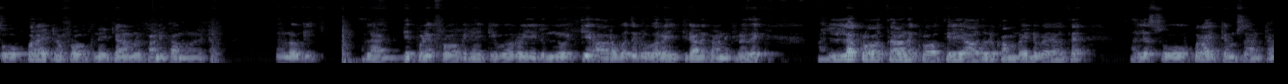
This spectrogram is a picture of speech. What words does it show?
സൂപ്പർ ഐറ്റം ഫ്രോക്ക് ആണ് നമ്മൾ കാണിക്കാൻ പോകുന്നത് നമ്മൾ നോക്കി. നല്ല അടിപൊളി ഫ്രോക്ക് നെറ്റ്. വെറും ഇരുന്നൂറ്റി അറുപത് രൂപ റേറ്റിലാണ് കാണിക്കുന്നത്. നല്ല ക്ലോത്താണ് ക്ലോത്തിൽ യാതൊരു കംപ്ലൈന്റും വരാത്ത നല്ല സൂപ്പർ ഐറ്റംസ് ആണ് കേട്ടോ.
